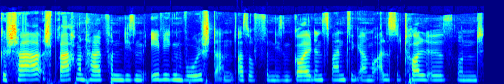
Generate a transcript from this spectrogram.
geschah, sprach man halt von diesem ewigen Wohlstand, also von diesen goldenen Zwanzigern, wo alles so toll ist. Und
